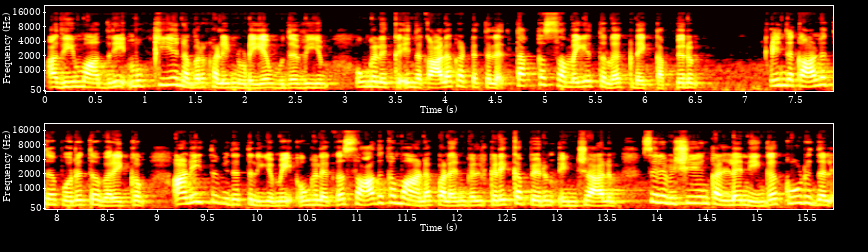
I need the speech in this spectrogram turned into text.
அதே மாதிரி முக்கிய நபர்களின் உங்களுடைய உதவியும் உங்களுக்கு இந்த காலகட்டத்தில் தக்க சமயத்தில் கிடைக்கப்பெறும். இந்த காலத்தை பொறுத்த வரைக்கும் அனைத்து விதத்திலையுமே உங்களுக்கு சாதகமான பலன்கள் கிடைக்கப்பெறும் என்றாலும் சில விஷயங்களில் நீங்கள் கூடுதல்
